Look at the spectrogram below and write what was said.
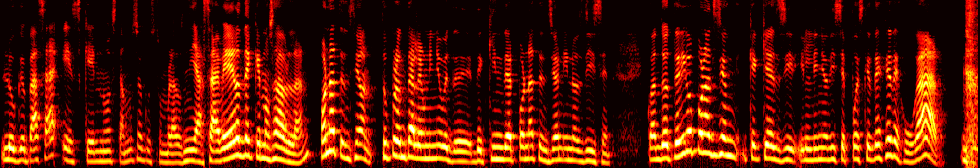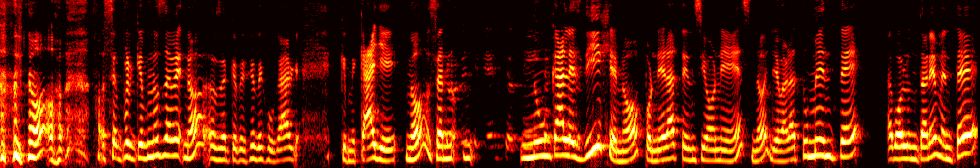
Lo que pasa es que no estamos acostumbrados ni a saber de qué nos hablan. Pon atención, tú pregúntale a un niño de, de kinder, pon atención y nos dicen, cuando te digo pon atención, ¿qué quieres decir? Y el niño dice, pues que deje de jugar, ¿no? O, sea, porque no sabe, ¿no? O sea, que deje de jugar, que me calle, ¿no? O sea, nunca les dije, ¿no? Poner atención es, ¿no? Llevar a tu mente voluntariamente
